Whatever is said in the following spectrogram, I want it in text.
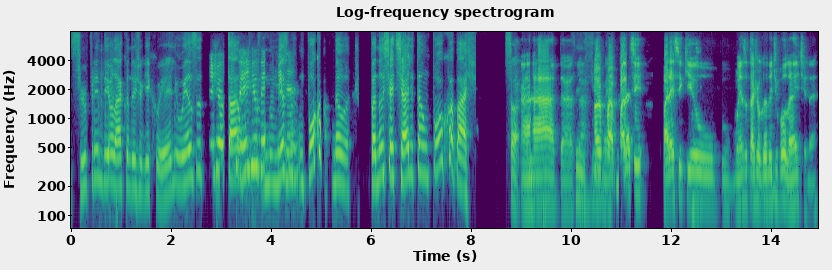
surpreendeu lá quando eu joguei com ele. O Enzo tá Ben, no mesmo, né? um pouco, não, para não chatear, ele tá um pouco abaixo. Só. Ah, tá, Sim, tá. sim, Mas mas- pa- Parece, parece que o, o Enzo tá jogando de volante, né?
